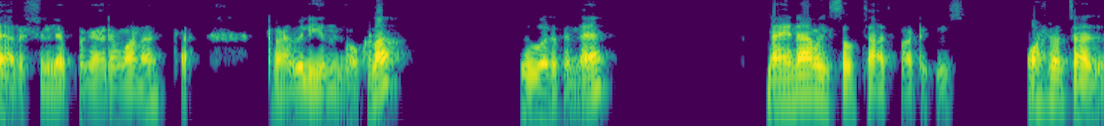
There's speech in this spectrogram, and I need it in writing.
ഡയറക്ഷനിലെ പ്രകാരമാണ് ട്രാവൽ ചെയ്യുന്നത്. നോക്കണം. അതുപോലെ തന്നെ dynamics of charge particles motion of charge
